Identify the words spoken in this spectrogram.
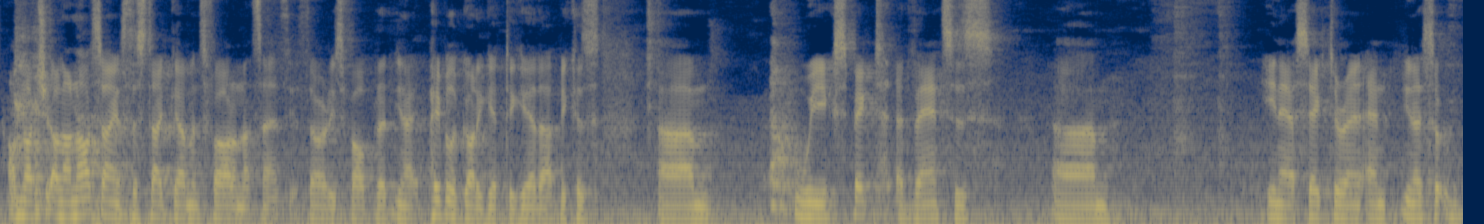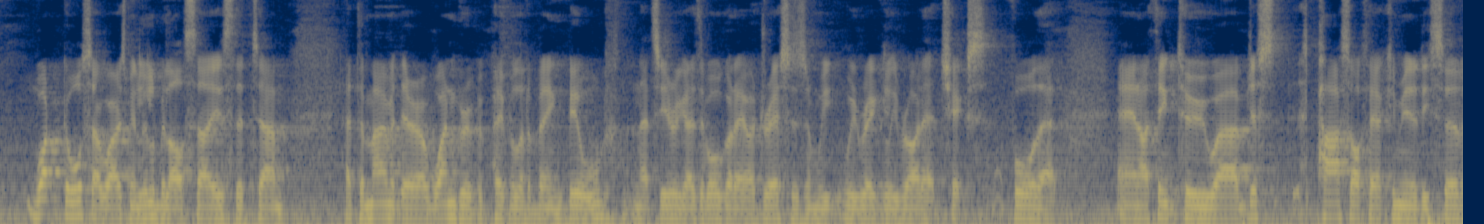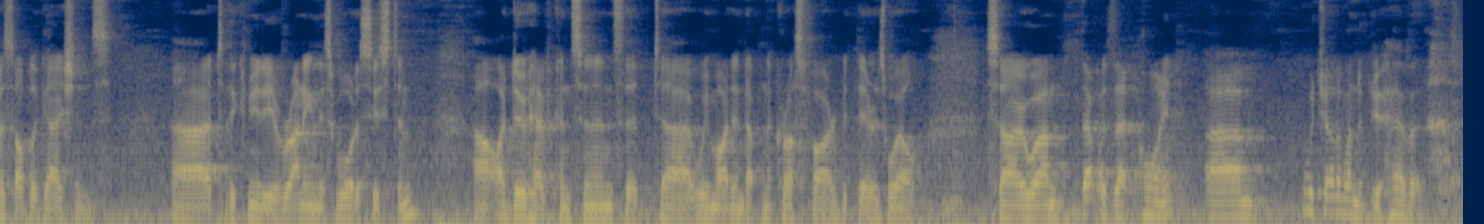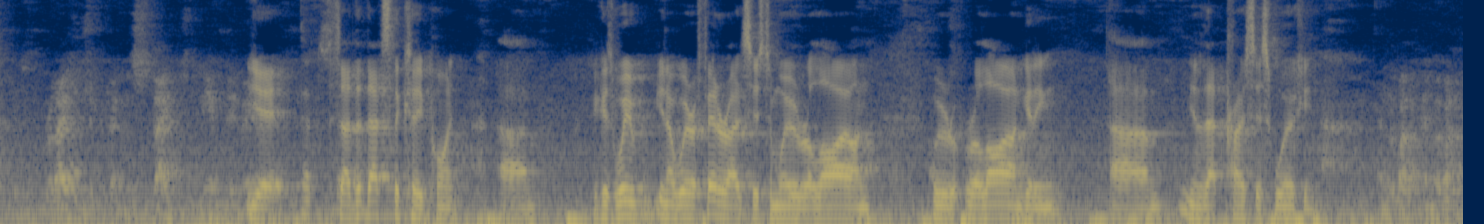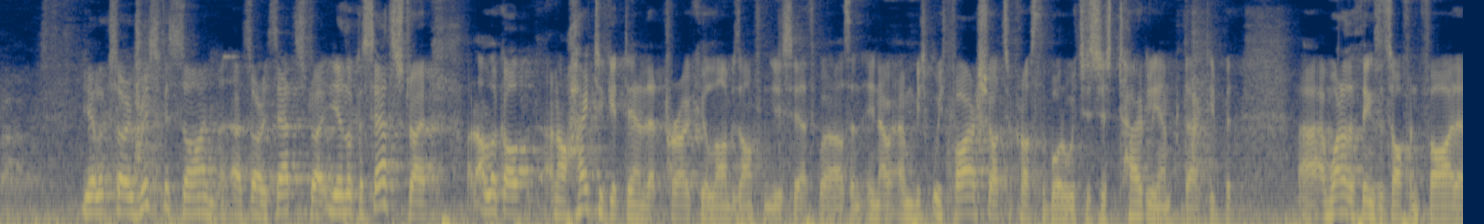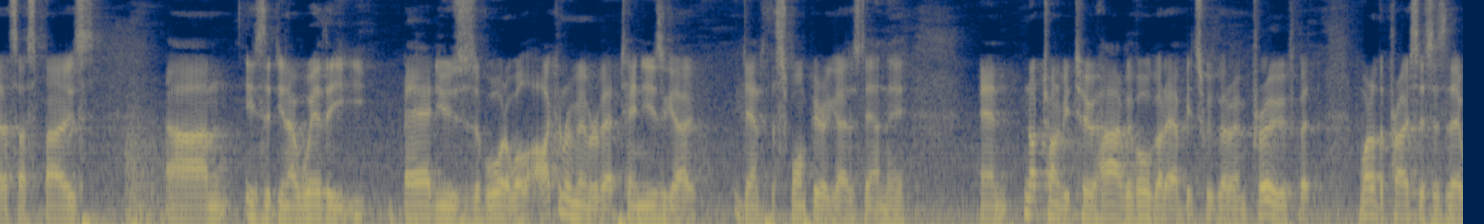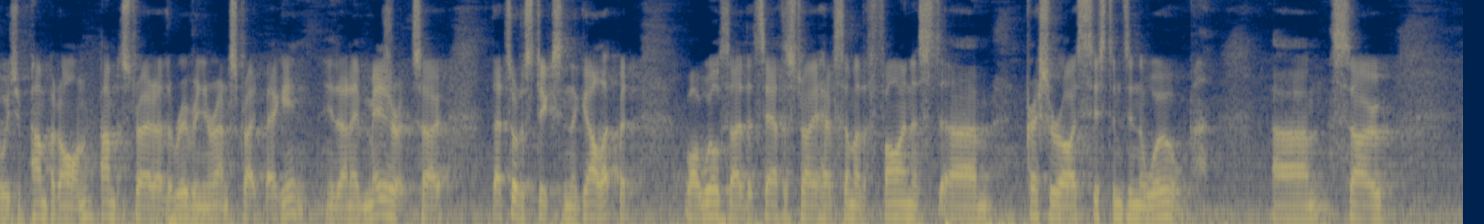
I'm not sure, I'm not saying it's the state government's fault. I'm not saying it's the authorities' fault, but you know, people have got to get together because um, we expect advances um, in our sector, and, and you know, so what also worries me a little bit, I'll say, is that. At the moment, there are one group of people that are being billed, and that's irrigators. They've all got our addresses, and we, we regularly write out checks for that. And I think to uh, just pass off our community service obligations uh, to the community of running this water system, uh, I do have concerns that uh, we might end up in the crossfire a bit there as well. So um, that was that point. Um, which other one did you have? It. Relationship between the states and the MDB. Yeah, That's- so that, that's the key point. Um, because we, you know, we're a federated system. We rely on, we re- rely on getting, um, you know, that process working. And the one, and the one. Yeah, look, sorry, risk assignment. Uh, sorry, South Australia. Yeah, look, a South Australia. Uh, look, I'll, and I hate to get down to that parochial line because I'm from New South Wales, and you know, and we, we fire shots across the border, which is just totally unproductive. But uh, and one of the things that's often fired at us, I suppose, um, is that you know we're the bad users of water. Well, I can remember about ten years ago, down to the swamp irrigators down there, and not trying to be too hard. We've all got our bits we've got to improve, but one of the processes there was you pump it on, pump it straight out of the river, and you run straight back in. You don't even measure it, so that sort of sticks in the gullet. But I will say that South Australia have some of the finest um, pressurised systems in the world. Um, so.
